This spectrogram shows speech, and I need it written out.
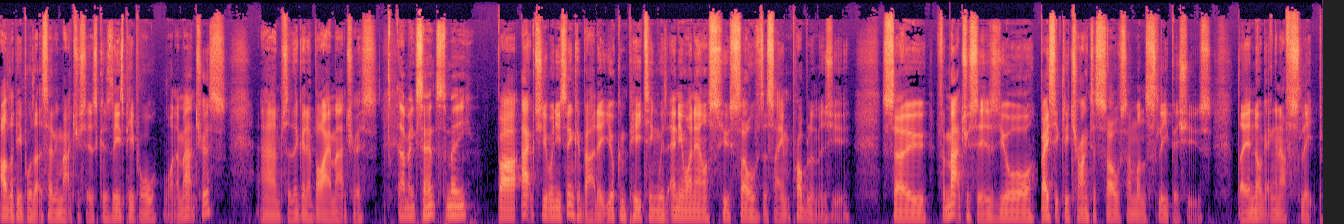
other people that are selling mattresses because these people want a mattress, um, so they're going to buy a mattress. That makes sense to me. But actually, when you think about it, you're competing with anyone else who solves the same problem as you. So for mattresses, you're basically trying to solve someone's sleep issues. They are not getting enough sleep.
